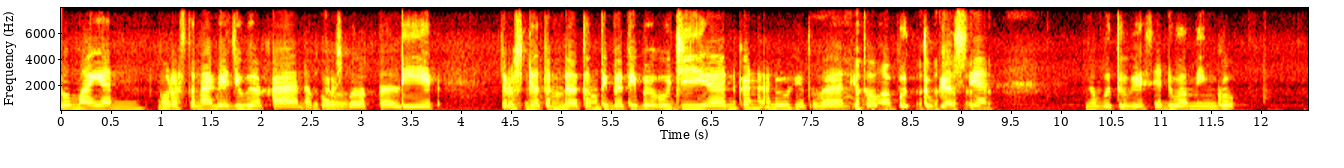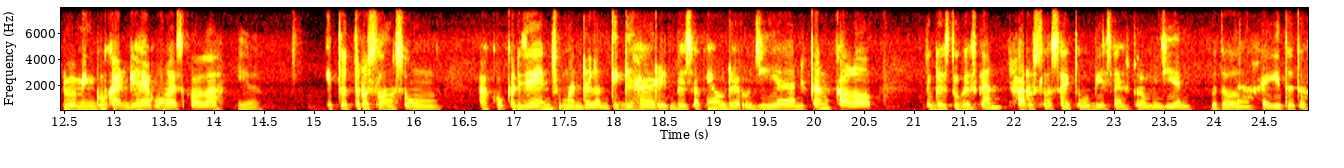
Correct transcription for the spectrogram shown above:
lumayan nguras tenaga juga kan. Aku Betul. harus bolak-balik. Terus datang-datang tiba-tiba ujian kan. Aduh ya Tuhan. Itu ngebut tugasnya. Ngebut tugasnya dua minggu. Dua minggu kan biasanya aku nggak sekolah. Iya. itu terus langsung aku kerjain cuman dalam tiga hari. Besoknya udah ujian. Kan kalau tugas-tugas kan harus selesai tuh biasanya sebelum ujian Betul. nah kayak gitu tuh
